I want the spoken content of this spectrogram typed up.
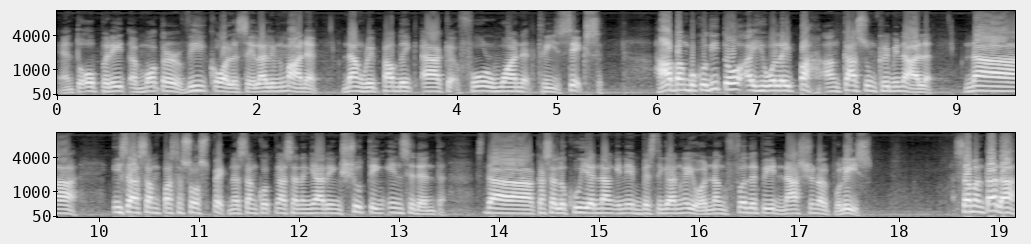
and to operate a motor vehicle sa ilalim naman ng Republic Act 4136. Habang bukod dito ay hiwalay pa ang kasong kriminal na isasampa sa sospek na sangkot nga sa nangyaring shooting incident na kasalukuyan ng iniimbestigahan ngayon ng Philippine National Police. Samantala,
